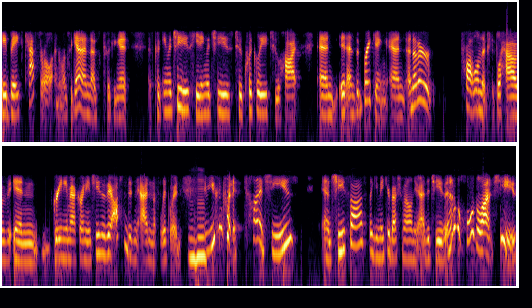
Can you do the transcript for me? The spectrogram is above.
a baked casserole. And once again, that's cooking it, it's cooking the cheese, heating the cheese too quickly, too hot, and it ends up breaking. And another problem that people have in grainy macaroni and cheese is they often didn't add enough liquid. Mm-hmm. If you can put a ton of cheese and cheese sauce, like you make your bechamel and you add the cheese, and it'll hold a lot of cheese.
